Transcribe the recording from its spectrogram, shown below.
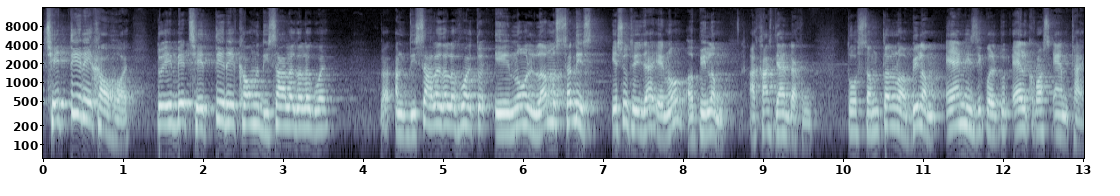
છેદતી રેખાઓ હોય તો એ બે છેદતી રેખાઓની દિશા અલગ અલગ હોય. અને દિશા અલગ અલગ હોય તો એનો લંબ સદિશ એ શું થઈ જાય? એનો અભિલંબ. આ ખાસ ધ્યાન રાખવું. તો સમતલનો અભિલંબ N is equal to L cross M થાય.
